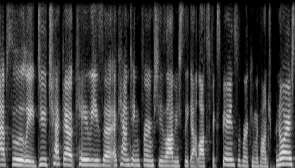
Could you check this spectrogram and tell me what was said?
Absolutely. Do check out Kaleigh's uh, accounting firm. She's obviously got lots of experience with working with entrepreneurs.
